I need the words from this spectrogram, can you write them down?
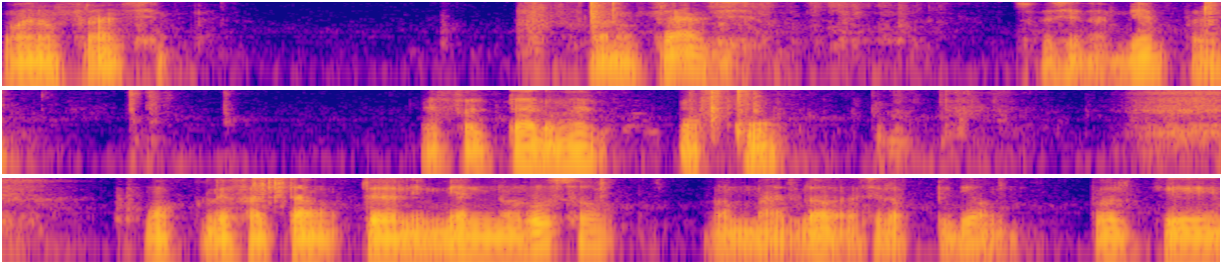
bueno, Francia. Bueno, Francia. Suecia también, pues. Le faltaba tomar Moscú. le faltaba, pero el invierno ruso se los pidió porque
